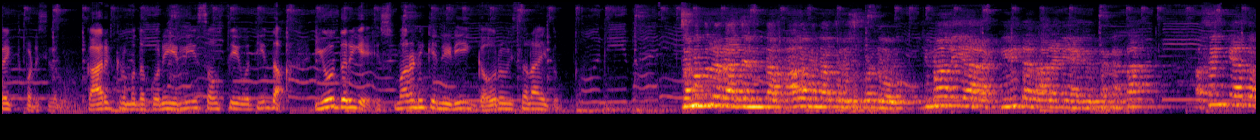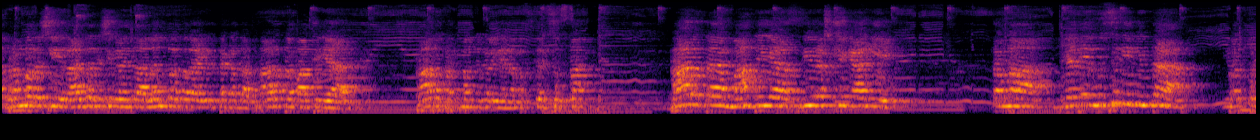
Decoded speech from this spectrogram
ವ್ಯಕ್ತಪಡಿಸಿದರು. ಕಾರ್ಯಕ್ರಮದ ಕೊನೆಯಲ್ಲಿ ಸಂಸ್ಥೆಯ ವತಿಯಿಂದ ಯೋಧರಿಗೆ ಸ್ಮರಣಿಕೆ ನೀಡಿ ಗೌರವಿಸಲಾಯಿತು. ಸಮುದ್ರ ರಾಜನಿಂದ ಪಾದವನ್ನ ತೊಡಿಸಿಕೊಂಡು ಹಿಮಾಲಯ ಕಿರೀಟಧಾರಣೆಯಾಗಿರ್ತಕ್ಕಂಥ ಅಸಂಖ್ಯಾತ ಬ್ರಹ್ಮಋಷಿ ರಾಜಋಷಿಗಳಿಂದ ಅಲಂಕೃತರಾಗಿರ್ತಕ್ಕಂಥ ಭಾರತ ಮಾತೆಯ ಪಾದ ಪದ್ಮಗಳಿಗೆ ನಮಸ್ಕರಿಸುತ್ತಾ, ಭಾರತ ಮಾತೆಯ ಶ್ರೀರಕ್ಷೆಗಾಗಿ ತಮ್ಮ ಎದೆ ಉಸಿರಿನಿಂದ ಇವತ್ತು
